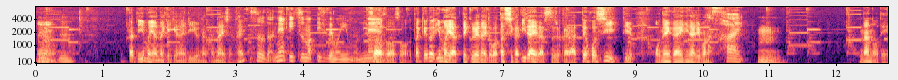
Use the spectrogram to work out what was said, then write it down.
ううんんうんだって今やんなきゃいけない理由なんかないじゃない？そうだねいつもいつでもいいもんねそうそうそう。だけど今やってくれないと私がイライラするからやってほしいっていうお願いになります。はいうん。なので、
